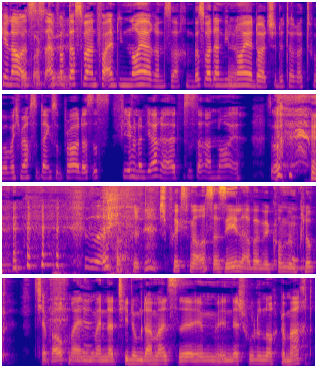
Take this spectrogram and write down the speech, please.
Genau, es ist einfach, das waren vor allem die neueren Sachen. Das war dann die ja. neue deutsche Literatur. Aber ich mir auch so denke, so, Bro, das ist 400 Jahre alt, was ist daran neu? So. so. Sprichst mir aus der Seele, aber willkommen im Club. Ich habe auch mein, mein Latinum damals äh, im, in der Schule noch gemacht.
